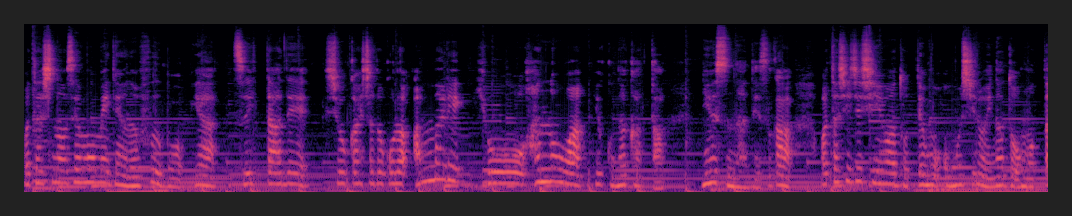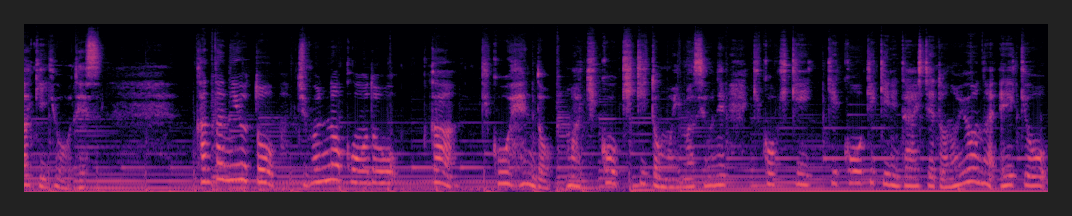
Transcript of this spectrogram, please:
私の専門メディアのフーボやツイッターで紹介したところあんまり表反応は良くなかったニュースなんですが、私自身はとっても面白いなと思った企業です。簡単に言うと、自分の行動が気候変動、まあ、気候危機とも言いますよね。気候危機気候危機に対してどのような影響を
